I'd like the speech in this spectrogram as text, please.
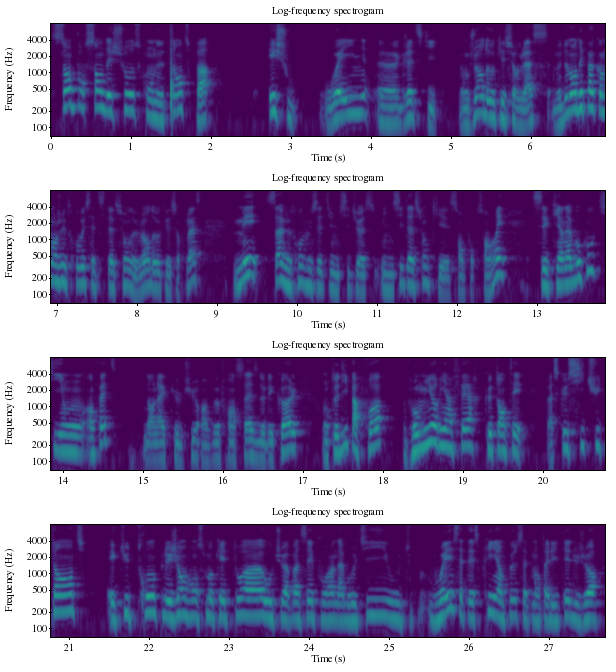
100% des choses qu'on ne tente pas échouent. Wayne Gretzky. Donc joueur de hockey sur glace. Me demandez pas comment j'ai trouvé cette citation de joueur de hockey sur glace, mais ça je trouve que c'est une, citation qui est 100% vraie, c'est qu'il y en a beaucoup qui ont, en fait, dans la culture un peu française de l'école, on te dit parfois, vaut mieux rien faire que tenter, parce que si tu tentes et que tu te trompes, les gens vont se moquer de toi, ou tu vas passer pour un abruti, ou vous voyez cet esprit un peu, cette mentalité du genre,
